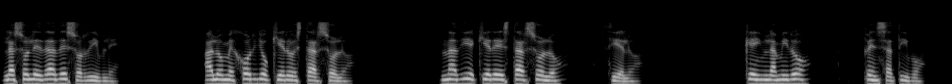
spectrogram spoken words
La soledad es horrible. A lo mejor yo quiero estar solo. Nadie quiere estar solo, cielo. Kane la miró, pensativo.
